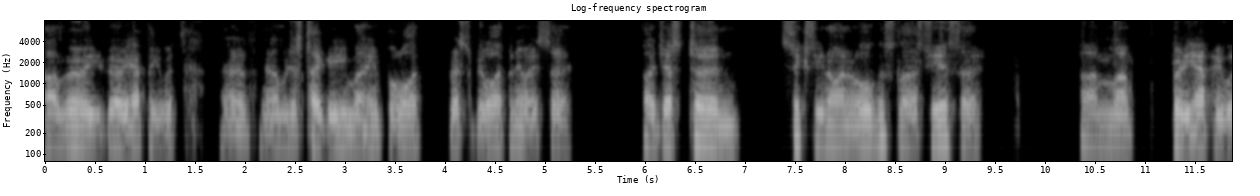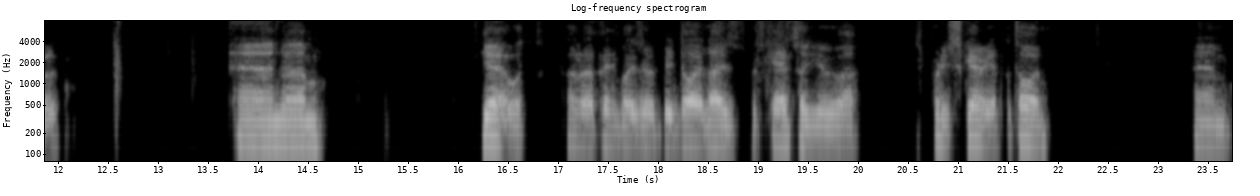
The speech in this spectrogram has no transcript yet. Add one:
I'm very very happy with. Uh, you know, I'm just taking hemohim for life, rest of my life anyway. So I just turned 69 in August last year, so I'm uh, pretty happy with it. And um, yeah, with, I don't know if anybody's ever been diagnosed with cancer. You uh, it's pretty scary at the time, um,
